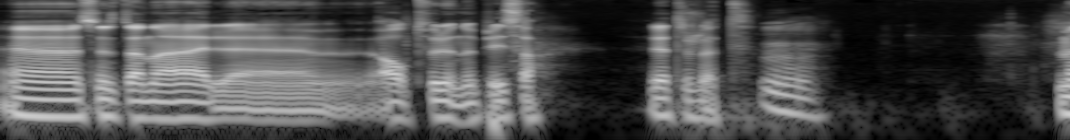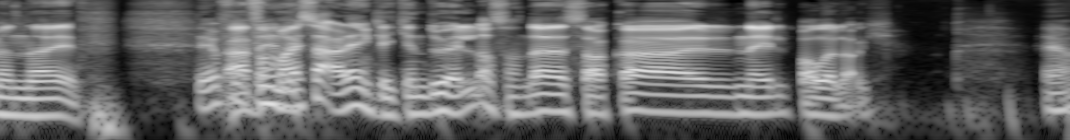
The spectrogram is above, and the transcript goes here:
Eh, Syns den er eh, altfor underprisa, rett og slett. Mm. Men eh, er nei, for meg så er det egentlig ikke en duell. Altså. Det er, Saka er nailed på alle lag. Ja.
